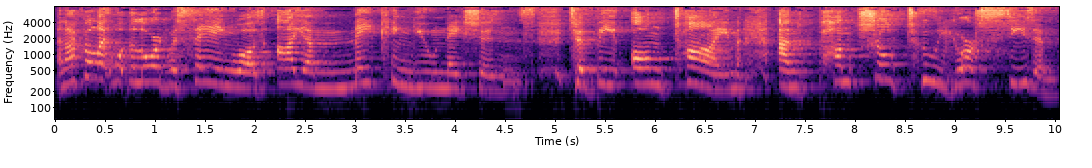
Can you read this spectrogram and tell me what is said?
And I felt like what the Lord was saying was, I am making you nations to be on time and punctual to your season.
